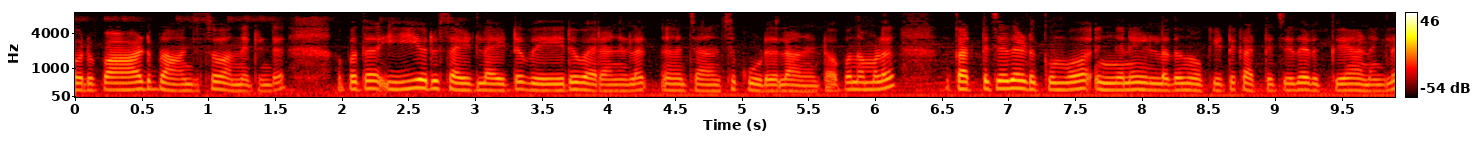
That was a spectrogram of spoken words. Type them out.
ഒരുപാട് ബ്രാഞ്ചസ് വന്നിട്ടുണ്ട്. അപ്പോൾ ഈ ഒരു സൈഡിലായിട്ട് വേര് വരാനുള്ള ചാൻസ് കൂടുതലാണ് കേട്ടോ അപ്പോൾ നമ്മൾ കട്ട് ചെയ്തെടുക്കുമ്പോൾ ഇങ്ങനെയുള്ളത് നോക്കിയിട്ട് കട്ട് ചെയ്തെടുക്കുകയാണെങ്കിൽ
